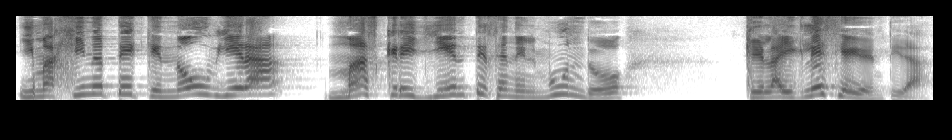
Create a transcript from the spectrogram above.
Imagínate que no hubiera más creyentes en el mundo que la iglesia identidad.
